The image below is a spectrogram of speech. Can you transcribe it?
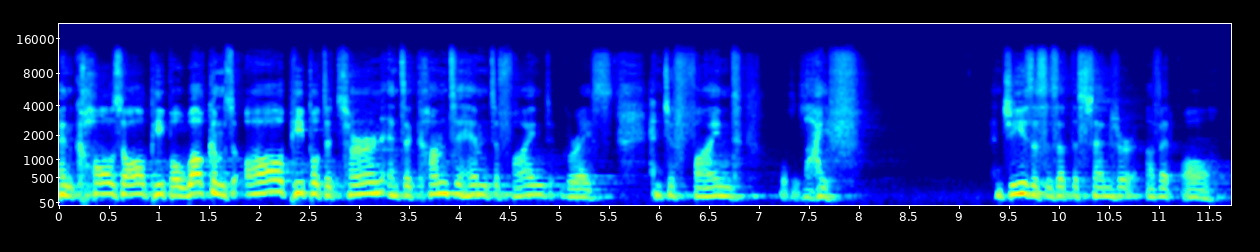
and calls all people, welcomes all people to turn and to come to him to find grace and to find life. And Jesus is at the center of it all.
